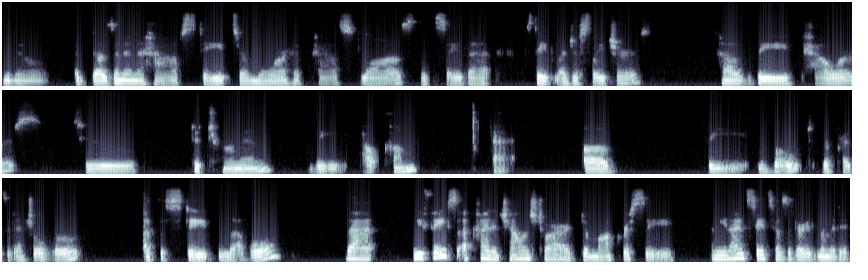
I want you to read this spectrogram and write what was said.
you know, a dozen and a half states or more have passed laws that say that state legislatures have the powers to determine the outcome at, of the vote, the presidential vote at the state level, that we face a kind of challenge to our democracy. And the United States has a very limited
